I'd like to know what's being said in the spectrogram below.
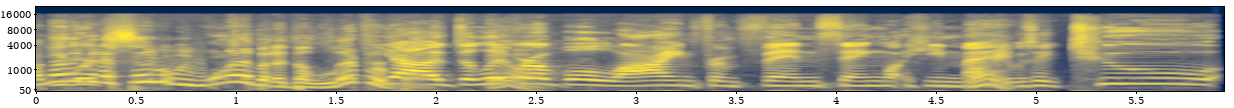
But not You were- even necessarily what we wanted, but a deliverable. yeah, a deliverable line from Finn saying what he meant. Right. It was like too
